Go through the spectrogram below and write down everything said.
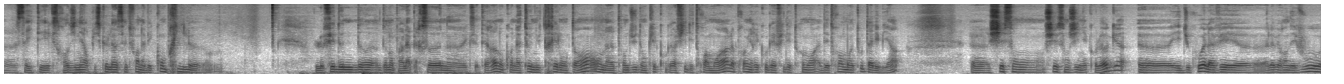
Euh, ça a été extraordinaire puisque là cette fois on avait compris le, fait de, n'en parler à personne, etc. Donc on a tenu très longtemps. On a attendu donc l'échographie des trois mois. La première échographie des trois des trois mois tout allait bien. Chez, son, chez son gynécologue. et du coup, elle avait, elle avait rendez-vous.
